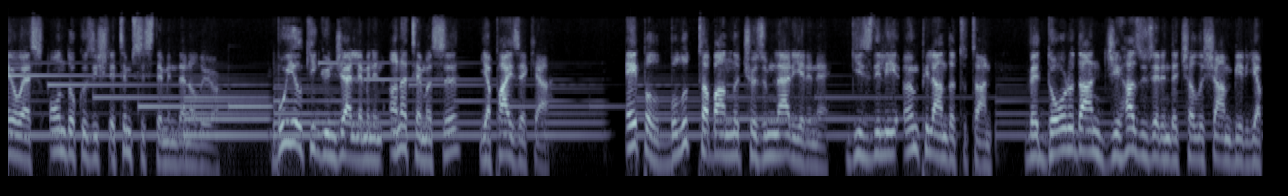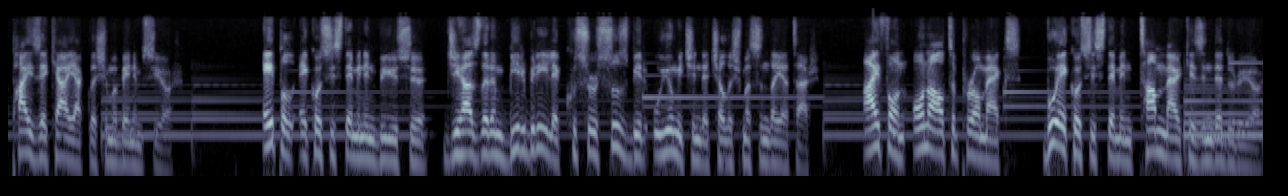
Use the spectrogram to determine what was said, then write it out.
iOS 19 işletim sisteminden alıyor. Bu yılki güncellemenin ana teması, yapay zeka. Apple, bulut tabanlı çözümler yerine, gizliliği ön planda tutan, ve doğrudan cihaz üzerinde çalışan bir yapay zeka yaklaşımı benimsiyor. Apple ekosisteminin büyüsü, cihazların birbiriyle kusursuz bir uyum içinde çalışmasında yatar. iPhone 16 Pro Max, bu ekosistemin tam merkezinde duruyor.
